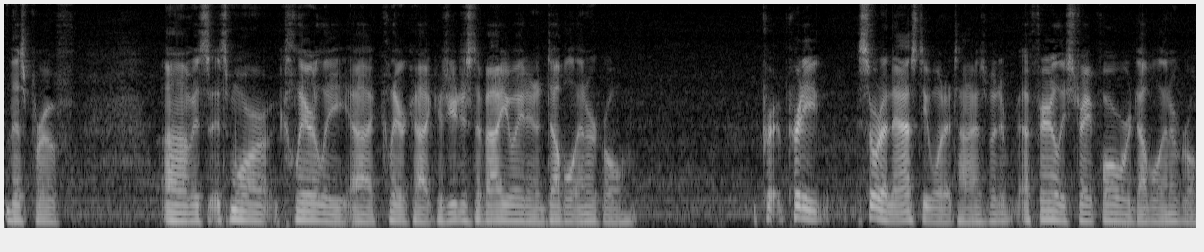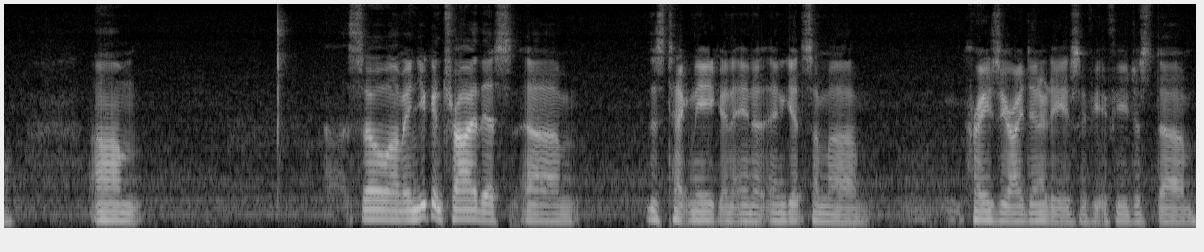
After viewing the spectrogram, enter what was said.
this proof. Um, it's, it's more clearly uh, clear cut because you're just evaluating a double integral. Pr pretty sort of nasty one at times, but a, fairly straightforward double integral. Um, so, um, and you can try this um, this technique and, and, and get some uh, crazier identities if you, if you just um,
